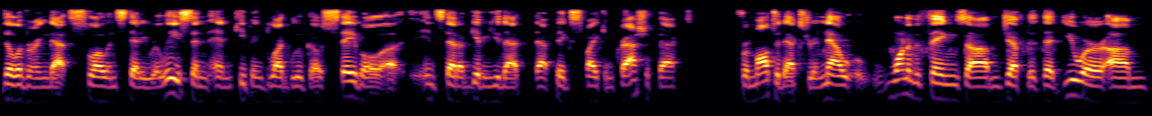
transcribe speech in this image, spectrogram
delivering that slow and steady release and, and keeping blood glucose stable uh, instead of giving you that that big spike and crash effect for maltodextrin. Now, one of the things, um, Jeff, that, that you were um,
